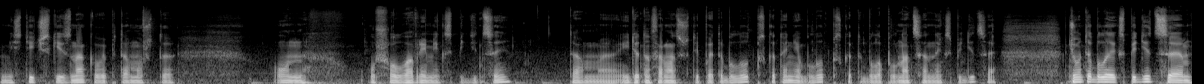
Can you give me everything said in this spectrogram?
мистический, знаковый, потому что он ушел во время экспедиции. Там э, идет информация, что типа это был отпуск, это не был отпуск, это была полноценная экспедиция. Причем это была экспедиция,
